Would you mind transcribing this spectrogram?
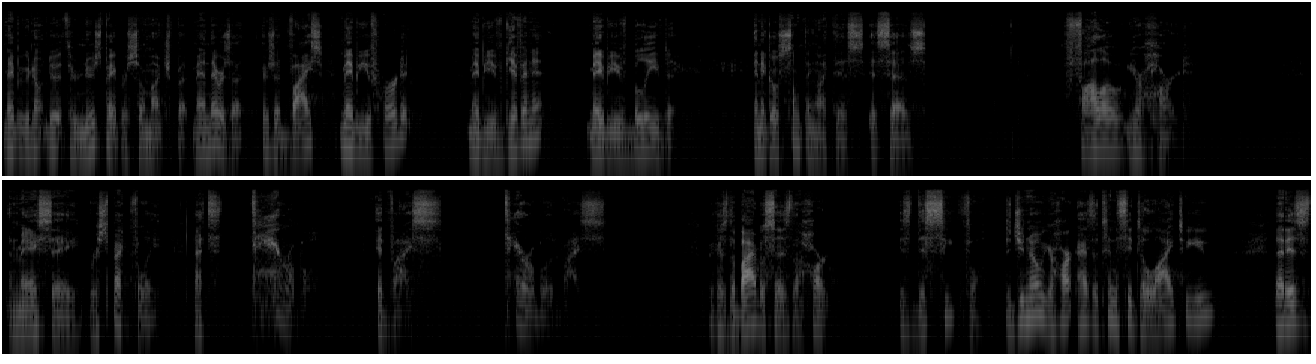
maybe we don't do it through newspapers so much, but man, there was a, there's advice. Maybe you've heard it, maybe you've given it, Maybe you've believed it. And it goes something like this it says, Follow your heart. And may I say respectfully, that's terrible advice. Terrible advice. Because the Bible says the heart is deceitful. Did you know your heart has a tendency to lie to you? That is,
